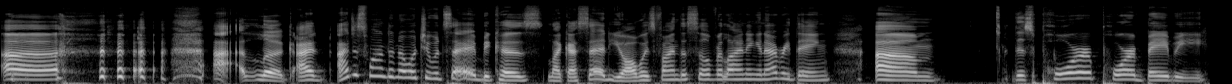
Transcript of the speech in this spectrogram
Uh, I, look, I I just wanted to know what you would say because, like I said, you always find the silver lining in everything. Um, this poor, poor baby.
